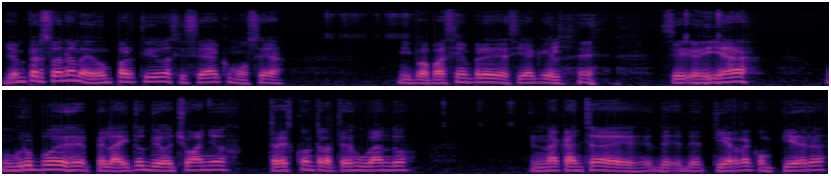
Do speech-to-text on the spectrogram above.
Yo en persona me veo un partido así sea como sea. Mi papá siempre decía que él, se veía un grupo de peladitos de 8 años, 3 contra 3 jugando en una cancha de, de, de, tierra con piedras.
